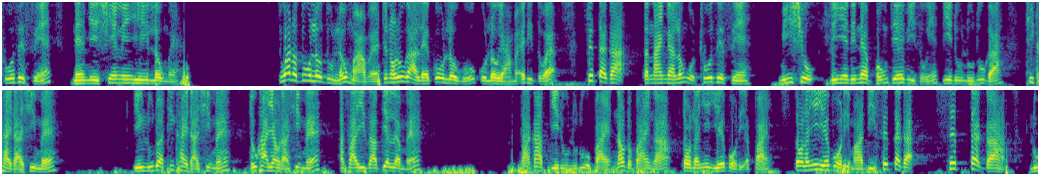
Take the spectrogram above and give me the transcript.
ထိုးစစ်ဆင်နယ်မြေရှင်းလင်းရေးလုပ်မယ်သူကတော့သူ့အလုပ်သူလုပ်မှာပဲကျွန်တော်တို့ကလည်းကိုယ့်အလုပ်ကိုကိုယ်လုပ်ရမယ်အဲ့ဒီတော့စစ်တပ်ကတနိုင်ငံလုံးကိုထိုးစစ်ဆင်မီးရှို့လီရင်တွေနဲ့ဘုံကျဲပြီဆိုရင်ပြည်သူလူထုကထိခိုက်တာရှိမယ် ပြည်သူလူထုကထိခိုက်တာရှိမယ်ဒုက္ခရောက်တာရှိမယ်အစာရည်စာပြက်လက်မယ်ဒါကပြည်သူလူထုအပိုင်းနောက်တစ်ပိုင်းကတော်လှန်ရေးရဲဘော်တွေအပိုင်းတော်လှန်ရေးရဲဘော်တွေမှာဒီစစ်တပ်ကစစ်တပ်ကလူ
